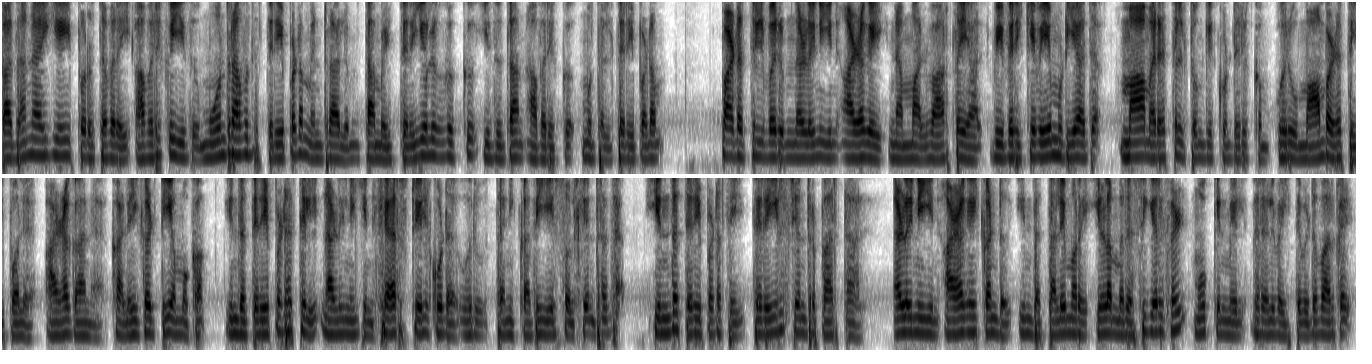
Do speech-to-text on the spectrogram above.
கதாநாயகியை பொறுத்தவரை அவருக்கு இது மூன்றாவது திரைப்படம் என்றாலும் தமிழ் திரையுலகுக்கு இதுதான் அவருக்கு முதல் திரைப்படம். படத்தில் வரும் நளினியின் அழகை நம்மால் வார்த்தையால் விவரிக்கவே முடியாது. மாமரத்தில் தொங்கிக் கொண்டிருக்கும் ஒரு மாம்பழத்தைப் போல அழகான கலை கட்டிய முகம். இந்த திரைப்படத்தில் நளினியின் ஹேர் ஸ்டைல் கூட ஒரு தனி கதையை சொல்கின்றது. இந்த திரைப்படத்தை திரையில் சென்று பார்த்தால் நளினியின் அழகை கண்டு இந்த தலைமுறை இளம் ரசிகர்கள் மூக்கின் மேல் விரல் வைத்து விடுவார்கள்.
